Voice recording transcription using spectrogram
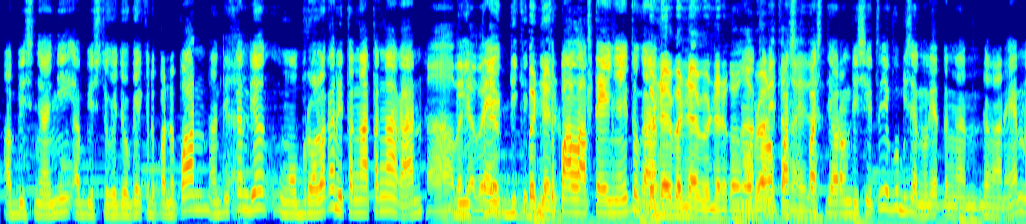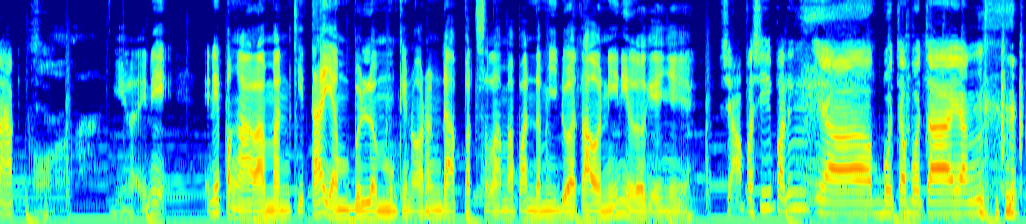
abis nyanyi, abis joget-joget ke depan-depan, nanti kan dia ngobrolnya kan di tengah-tengah kan, ah, di, bener, T- bener, di, di bener. kepala T-nya itu kan. Bener bener bener kalau Nah, ngobrol kalau di pas tengah itu. pas di orang di situ ya gue bisa ngelihat dengan dengan enak. Oh, gila. Ini ini pengalaman kita yang belum mungkin orang dapat selama pandemi 2 tahun ini loh kayaknya ya. Siapa sih paling ya bocah-bocah yang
